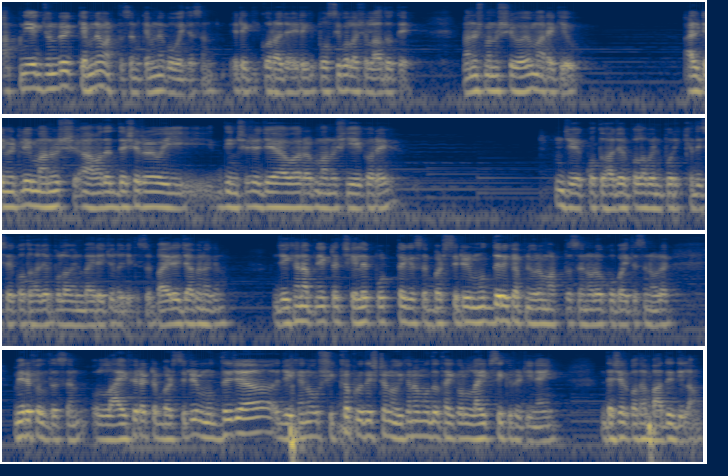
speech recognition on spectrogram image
আপনি একজনের কেমনে মারতেছেন, কেমনে কোবাইতেছেন? এটা কি করা যায়? এটা কি পসিবল আসলে আদতে? মানুষ মানুষ সেভাবে মারে কেউ? আলটিমেটলি মানুষ আমাদের দেশের ওই দিন শেষে যে আবার মানুষ ইয়ে করে, যে কত হাজার পোলাবেন পরীক্ষা দিছে, কত হাজার পোলাবেন বাইরে চলে যেতেছে, বাইরে যাবে না কেন? যেখানে আপনি একটা ছেলে পড়তে গেছে ভার্সিটির মধ্যে রেখে আপনি ওরা মারতেছেন, ওরা কোপাইতেছেন ওরা মেরে ফেলতেছেন, ও লাইফের একটা ভার্সিটির মধ্যে যা, যেখানে ওর শিক্ষা প্রতিষ্ঠান, ওইখানের মধ্যে থাকে, ওর লাইফ সিকিউরিটি নাই। দেশের কথা বাদই দিলাম।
